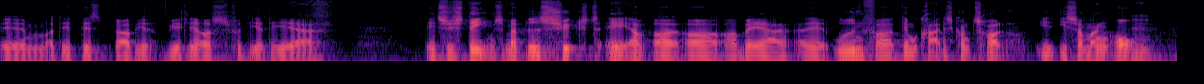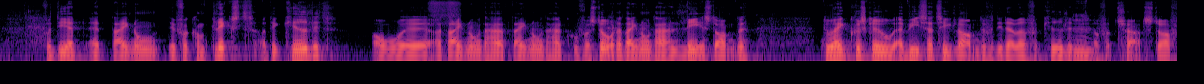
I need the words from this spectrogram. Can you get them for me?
Øhm, og det, det bør vi virkelig også, fordi at det er, det er et system, som er blevet sygt af at, at, at, at være øh, uden for demokratisk kontrol i, i så mange år. Mm. Fordi at, at der er ikke nogen, det er for komplekst, og det er kedeligt, og, øh, og der, er ikke nogen, der, har, der er ikke nogen, der har kunne forstå det, der er ikke nogen, der har læst om det. Du har ikke kunnet skrive avisartikler om det, fordi det har været for kedeligt Mm. og for tørt stof.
